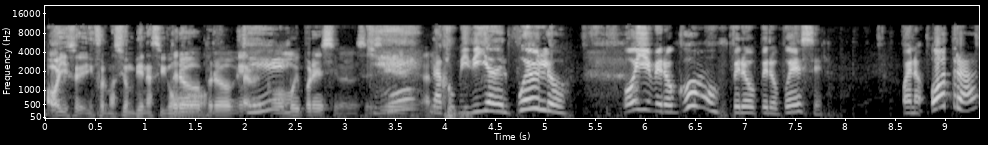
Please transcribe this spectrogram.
Oye, esa información viene así como... Pero, pero claro, ¿Qué? como muy por encima. No sé si ¿Qué? es ¿La comidilla del pueblo? Oye, pero ¿cómo? Pero, pero puede ser. Bueno, otra,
